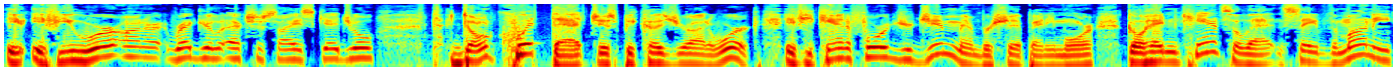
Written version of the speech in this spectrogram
If, if you were on a regular exercise schedule, don't quit that just because you're out of work. If you can't afford your gym membership anymore, go ahead and cancel that and save the money,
